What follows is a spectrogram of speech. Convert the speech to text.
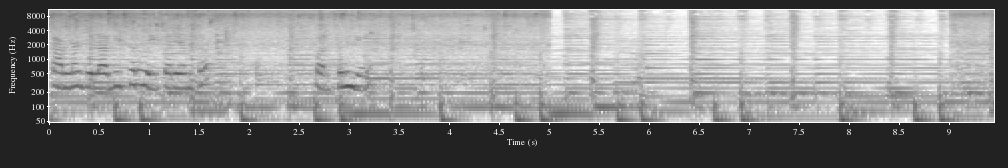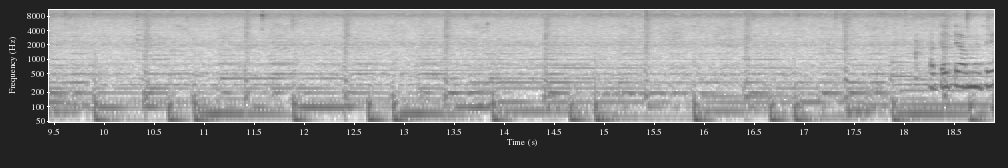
कांदा गुलाबीसर होईपर्यंत परतून घेऊ. आता त्यामध्ये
